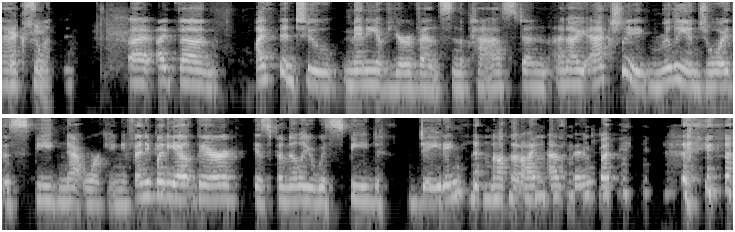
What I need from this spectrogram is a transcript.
Excellent. Excellent. Uh, I've um, I've been to many of your events in the past, and, and I actually really enjoy the speed networking. If anybody out there is familiar with speed dating, not that I have been, but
